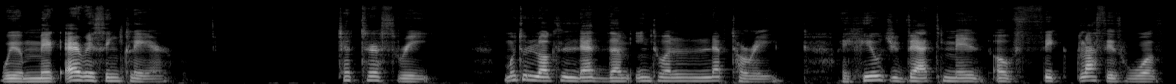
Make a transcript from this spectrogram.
will make everything clear. Chapter 3 Mortlock led them into a laboratory. A huge vat made of thick glasses was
